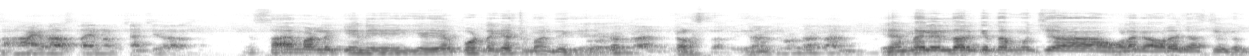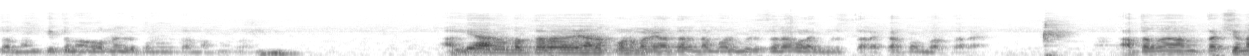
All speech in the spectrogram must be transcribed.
ಸಹಾಯದ ಹಸ್ತ ಏನಾದ್ರು ಚಾಚಿದಾರ? ಸಹಾಯ ಮಾಡ್ಲಿಕ್ಕೆ ಏನು ಈಗ ಏರ್ಪೋರ್ಟ್ ನಾಗ ಎಷ್ಟು ಮಂದಿಗೆ ಕಳಿಸ್ತಾರೆ? ಎಂ ಎಲ್ ಇಲ್ದಾರ್ಕಿಂತ ಮುಂಚೆ ಒಳಗೆ ಅವರೇ ಜಾಸ್ತಿ ಹೋಗಿರ್ತಾರೆ. ನಮ್ಕಿಂತ ಅವ್ರನ್ನ ಹಿಡ್ಕೊಂಡು ಹೋಗ್ತಾರೆ ನಮ್ಮ ಅಲ್ಲಿ ಯಾರು ಬರ್ತಾರ, ಯಾರು ಫೋನ್ ಮಾಡಿ ಹೇಳ್ತಾರೆ, ನಮ್ಮವ್ರು ಬಿಡಿಸ್ತಾರೆ, ಒಳಗೆ ಬಿಡಿಸ್ತಾರೆ, ಕರ್ಕೊಂಡ್ ಬರ್ತಾರೆ. ಆತರ ಅಂದ ತಕ್ಷಣ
